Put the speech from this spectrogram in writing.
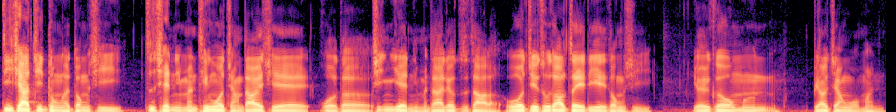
地下金融的东西。之前你们听我讲到一些我的经验，你们大家就知道了。我有接触到这一类的东西，有一个我们不要讲我们，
